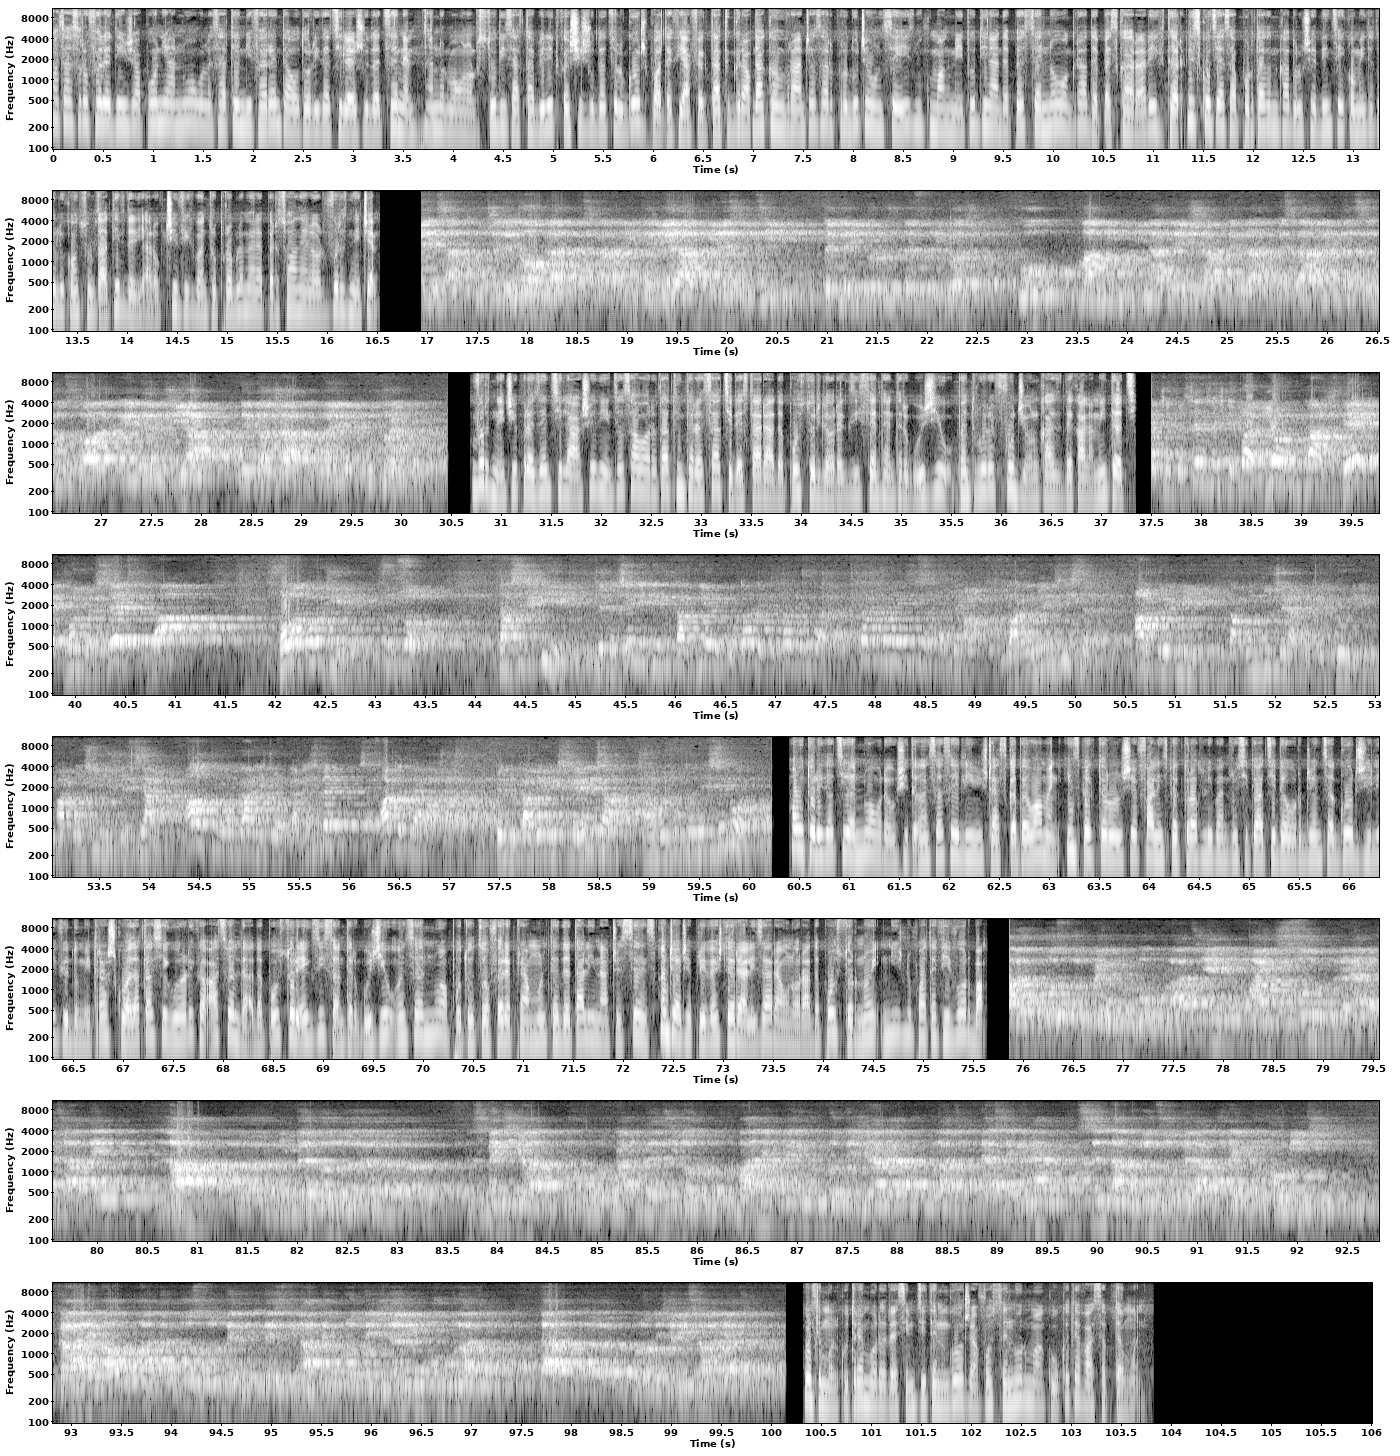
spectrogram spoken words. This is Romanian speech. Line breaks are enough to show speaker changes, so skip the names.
Catastrofele din Japonia nu au lăsat indiferente autoritățile județene. În urma unor studii s-a stabilit că și județul Gorj poate fi afectat grav dacă în Vrancea s-ar produce un seism cu magnitudinea de peste 9 grade pe scara Richter. Discuția s-a purtat în cadrul ședinței Comitetului Consultativ de Dialog Civic pentru problemele persoanelor vârstnice.
S-ar produce de 9 grade pe scara Richter, era bine simțit pe teritoriul județului Gorj cu magnitudinea de 7 grade. Pe scara Richter se măsoară energia degajată de cutremur.
Vârtnicii prezenții la ședință s-au arătat interesați de starea adăposturilor existente în Târgu Jiu pentru refugiu în caz de calamități.
Cetățenii să știe, bă, eu în caz de mă găsesc la stomatologie, sol. Dar să știe, cetățenii din cartierul cu tare, cu tare, cu tare. Dacă nu există așa ceva, dacă nu există, ar trebui ca conducerea prefecturii, a Consiliului Județean, alte organe și organisme să facă treaba aceasta, pentru că avem experiența și am văzut în exterior.
Autoritățile nu au reușit însă să-i liniștească pe oameni. Inspectorul șef al Inspectoratului pentru Situații de Urgență Gorj, Liviu Dumitrașcu, a dat asigurări că astfel de adăposturi există în Târgu Jiu, însă nu a putut să ofere prea multe detalii în acest sens. În ceea ce privește realizarea unor adăposturi noi, nici nu poate fi vorba.
Adăposturi pentru populație anumiți operatori economici care au adăposturi de, destinate protejării populației, dar uh, protejării salariaților.
Ultimul cutremur resimțit în Gorj a fost în urmă cu câteva săptămâni.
